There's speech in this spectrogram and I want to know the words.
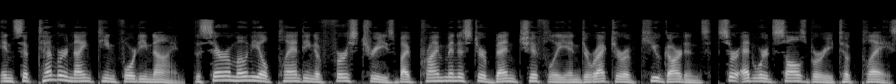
In September 1949, the ceremonial planting of first trees by Prime Minister Ben Chifley and director of Kew Gardens, Sir Edward Salisbury took place.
